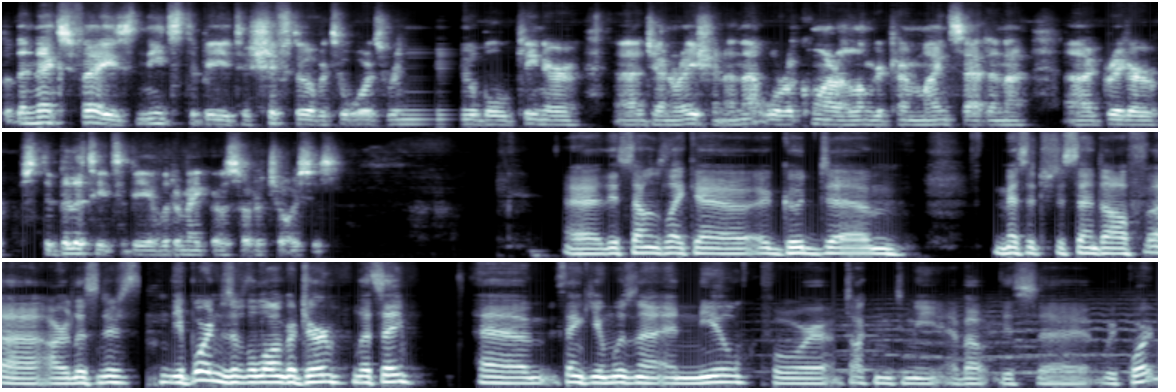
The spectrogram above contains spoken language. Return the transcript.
But the next phase needs to be to shift over towards renewable, cleaner uh, generation. And that will require a longer term mindset and a, a, greater stability to be able to make those sort of choices. Uh, this sounds like a, a good um, message to send off uh, our listeners. The importance of the longer term, let's say. Um, thank you, Muzna and Neil, for talking to me about this uh, report.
